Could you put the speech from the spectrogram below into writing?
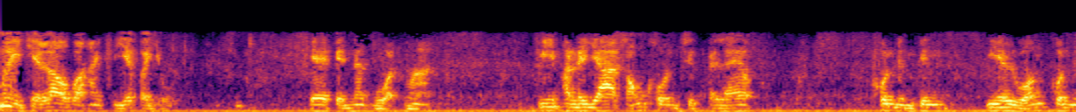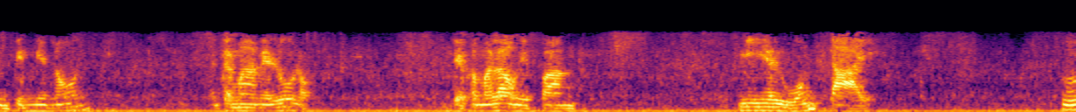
ไม่ใช่เล่าว่าให้เสียประโยชน์ แกเป็นนักบวชมา มีภรรยาสองคนสึกไปแล้ว คนหนึ่งเป็นเมียหลวง คนหนึ่งเป็นเมียน้อยอาตมาไม่รู้หรอกแต่เขามาเล่าให้ฟัง เมียหลวงตายโอ้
